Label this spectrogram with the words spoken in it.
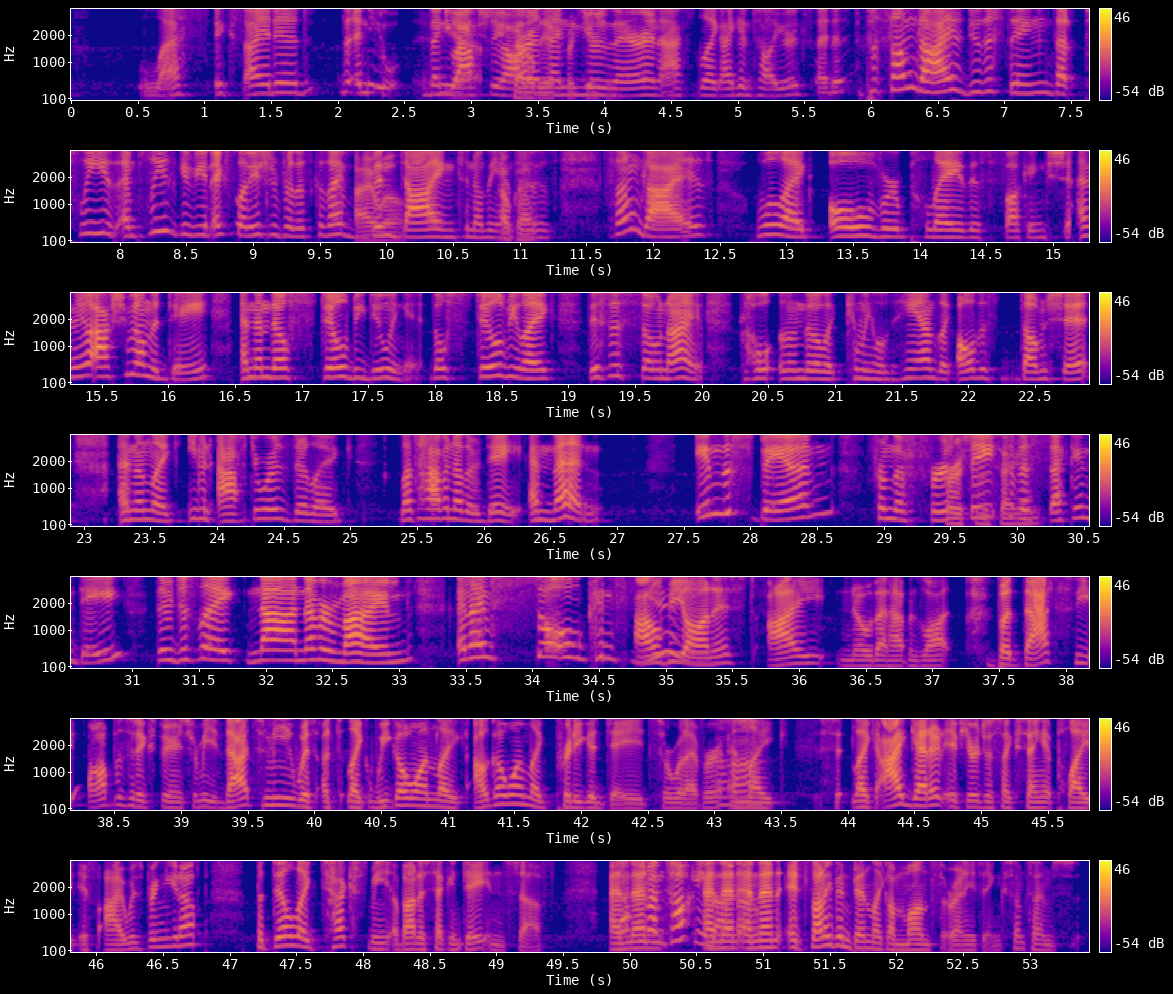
less excited than you than you Yeah, actually are and the then you're there and act like I can tell you're excited. But some guys do this thing that please and please give me an explanation for this because I've I been will. dying to know the answer Okay. to this. Some guys will like overplay this fucking shit and they'll actually be on the date and then they'll still be doing it. They'll still be like, "This is so nice," Hold, and they're like, "Can we hold hands?" Like all this dumb shit, and then like even afterwards they're like, "Let's have another date," and then in the span from the first, First date to the second. second date, they're just like, nah, never mind. And I'm so confused. I'll be honest. I know that happens a lot, but that's the opposite experience for me. That's me with a like we go on like I'll go on like pretty good dates or whatever, and Uh-huh. like s- like I get it if you're just like saying it polite if I was bringing it up, but they'll like text me about a second date and stuff, and That's then I'm talking and about, then and then it's not even been like a month or anything. Sometimes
